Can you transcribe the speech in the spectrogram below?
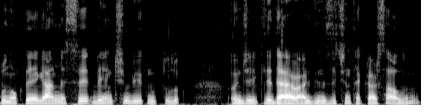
bu noktaya gelmesi benim için büyük mutluluk. Öncelikle değer verdiğiniz için tekrar sağ olun.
